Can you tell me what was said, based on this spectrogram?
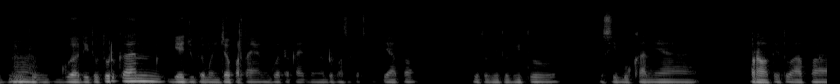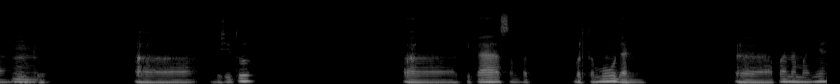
gitu gitu Hmm. gua dituturkan dia juga menjawab pertanyaan gua terkait dengan rumah sakit seperti apa gitu gitu gitu kesibukannya perawat itu apa Hmm. gitu Eh, habis itu eh, kita sempat bertemu dan eh, apa namanya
